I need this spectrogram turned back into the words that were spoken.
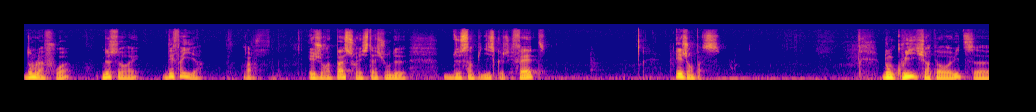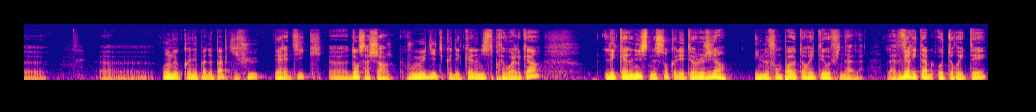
dont la foi ne saurait défaillir. Voilà. Et je repasse sur les citations de, Saint Pidis que j'ai faites, et j'en passe. Donc oui, cher Père Horowitz, euh, euh, on ne connaît pas de pape qui fut hérétique euh, dans sa charge. Vous me dites que des canonistes prévoient le cas. Les canonistes ne sont que des théologiens. Ils ne font pas autorité au final. La véritable autorité,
